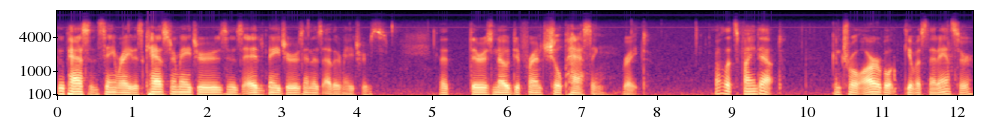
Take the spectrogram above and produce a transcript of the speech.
who pass at the same rate as CASNR majors, as Ed majors, and as other majors. That there is no differential passing rate. Well, let's find out. Control R will give us that answer.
